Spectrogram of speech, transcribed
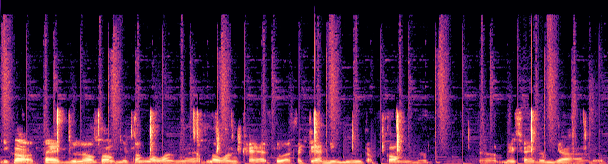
นี่ก็แตกอยู่แล้วก็ไม่ต้องระวังแล้วครับ ระวังแค่ตัวสแกนนิ้วมือกับกล้องนะครับไม่ใช้น้ำยานะครับ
